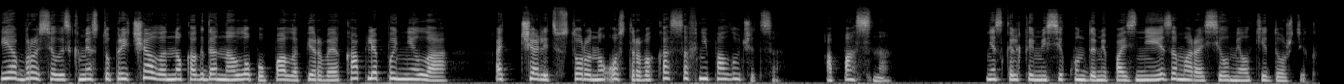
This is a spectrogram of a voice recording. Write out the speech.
я бросилась к месту причала, но когда на лоб упала первая капля, поняла. Отчалить в сторону острова Кассов не получится. Опасно. Несколькими секундами позднее заморосил мелкий дождик.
